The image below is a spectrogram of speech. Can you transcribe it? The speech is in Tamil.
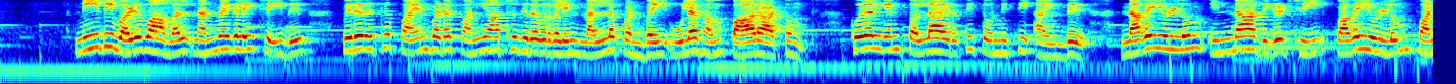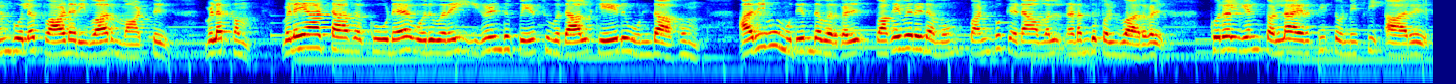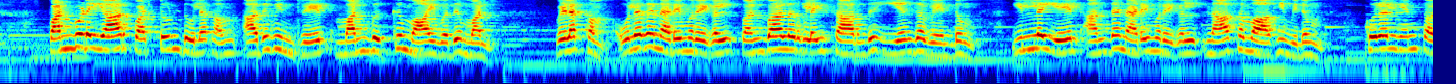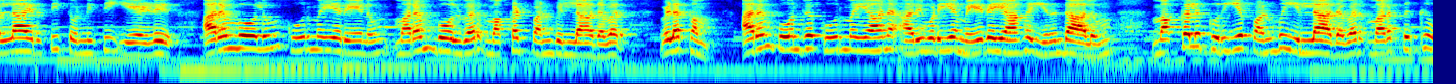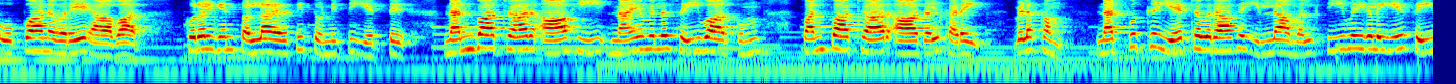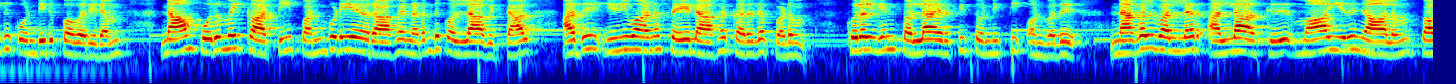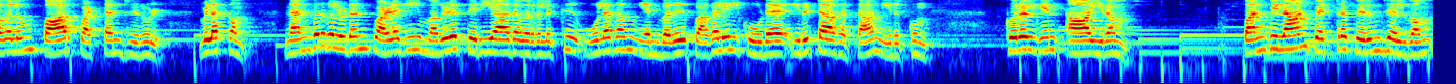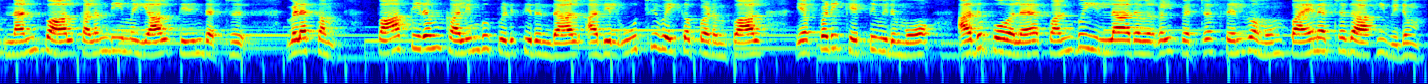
நீதி வழுவாமல் நன்மைகளை செய்து பிறருக்கு பயன்பட பணியாற்றுகிறவர்களின் நல்ல பண்பை உலகம் பாராட்டும். குரல் எண் தொள்ளாயிரத்தி தொண்ணூற்றி ஐந்து. நகையுள்ளும் இன்னா திகழ்ச்சி பகையுள்ளும் பண்புல பாடறிவார் மாட்டு. விளக்கம். விளையாட்டாக கூட ஒருவரை இகழ்ந்து பேசுவதால் கேடு உண்டாகும். அறிவு முதிர்ந்தவர்கள் பகைவரிடமும் பண்பு கெடாமல் நடந்து கொள்வார்கள். குரல் எண் தொள்ளாயிரத்தி தொண்ணூற்றி ஆறு. பண்புடையார் பட்டுண்டுலகம் அதுவின்றேல் மண்புக்கு மாய்வது மண். விளக்கம். உலக நடைமுறைகள் பண்பாளர்களை சார்ந்து இயங்க வேண்டும். இல்லையேல் அந்த நடைமுறைகள் நாசமாகிவிடும். குரல் எண் தொள்ளாயிரத்தி தொண்ணூத்தி ஏழு. அறம்போலும் கூர்மையரேனும் மரம் போல்வர் மக்கட்பண்பில்லாதவர் விளக்கம். அறம் போன்ற கூர்மையான அறிவுடைய மேதையாக இருந்தாலும் மக்களுக்குரிய பண்பு இல்லாதவர் மரத்துக்கு ஒப்பானவரே ஆவார். குரல் எண் தொள்ளாயிரத்தி தொண்ணூத்தி எட்டு. நண்பாற்றார் ஆகி நயமில செய்வார்க்கும் பண்பாற்றார் ஆதல் கடை. விளக்கம். நட்புக்கு ஏற்றவராக இல்லாமல் தீமைகளையே செய்து கொண்டிருப்பவரிடம் நாம் பொறுமை காட்டி பண்புடையவராக நடந்து கொள்ளாவிட்டால் அது இழிவான செயலாக கருதப்படும். குரல் எண் தொள்ளாயிரத்தி தொண்ணூத்தி ஒன்பது. நகல் வல்லர் அல்லார்க்கு மாயிரு நாளும் பகலும் பார்ப்பட்டன்றிருள் விளக்கம். நண்பர்களுடன் பழகி மகிழத் தெரியாதவர்களுக்கு உலகம் என்பது பகலில் கூட இருட்டாகத்தான் இருக்கும். குரல் எண் ஆயிரம். பண்பிலான் பெற்ற பெருஞ்செல்வம் நண்பால் கலந்தீமையால் திரிந்தற்று. விளக்கம். பாத்திரம் களிம்பு பிடித்திருந்தால் அதில் ஊற்றி வைக்கப்படும் பால் எப்படி கெட்டுவிடுமோ அதுபோல பண்பு இல்லாதவர்கள் பெற்ற செல்வமும் பயனற்றதாகிவிடும்.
